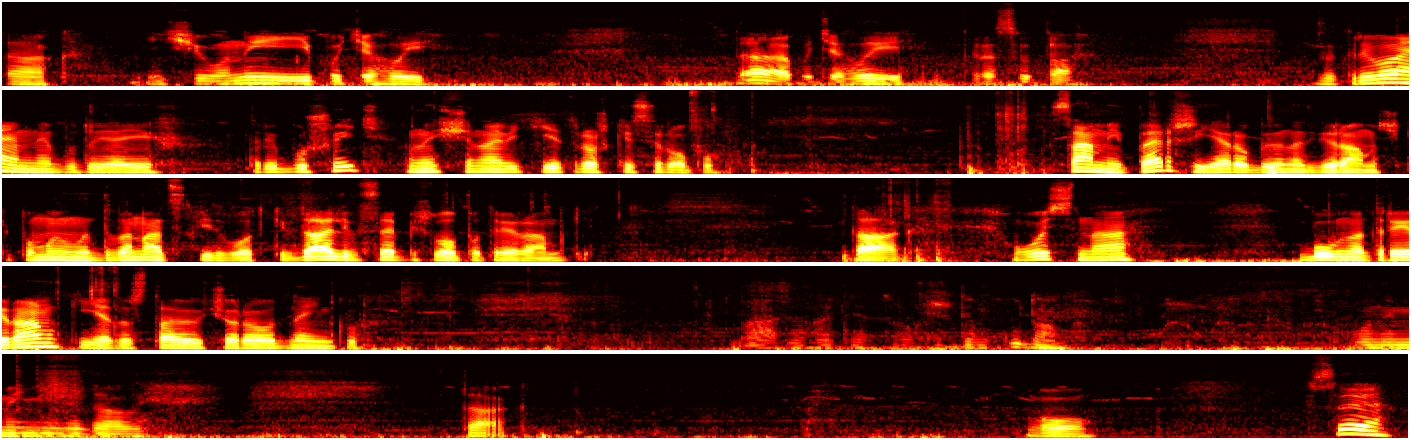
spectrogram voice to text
Так, і чи вони її потягли? Так, потягли, красота. Закриваємо, не буду я їх трибушити, у них ще навіть є трошки сиропу. Самий перший я робив на дві рамочки, по-моєму 12 відводків. Далі все пішло по три рамки. Так, ось на був на три рамки, я доставив вчора одненьку. А, давайте я трохи димку дам. Вони мені не дали. Так. О. Все,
